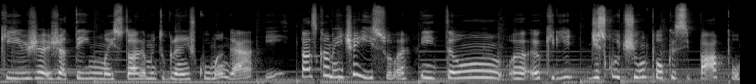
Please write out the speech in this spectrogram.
que já, já tem uma história muito grande com o mangá. E basicamente é isso, né? Então, ah, eu queria discutir um pouco esse papo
